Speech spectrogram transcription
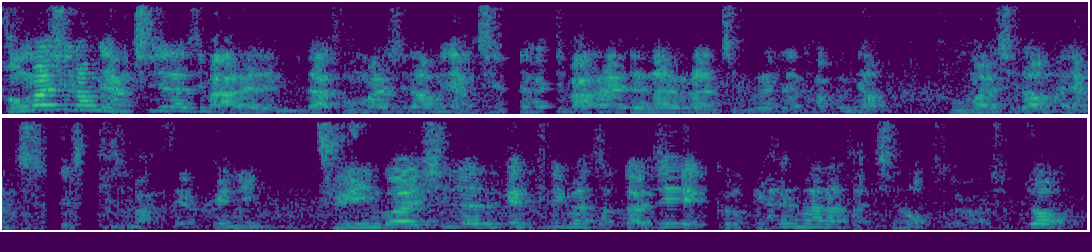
정말 싫어하면 양치질 하지 말아야 됩니다. 정말 싫어하면 양치질 하지 말아야 되나요? 라는 질문에 대한 답은요. 정말 싫어하면 양치질 시키지 마세요. 괜히 주인과의 신뢰를 깨뜨리면서까지 그렇게 할 만한 가치는 없어요. 아셨죠?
